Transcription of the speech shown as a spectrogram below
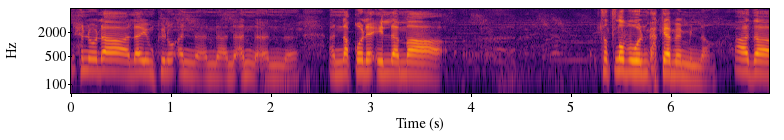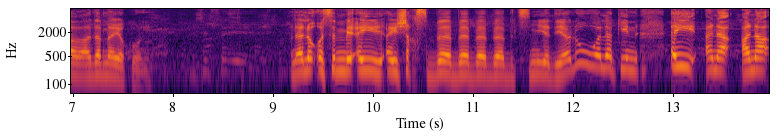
نحن لا لا يمكن أن أن أن أن, أن نقول إلا ما تطلبه المحكمة منا. هذا هذا ما يكون. أنا لا أسمي أي أي شخص بالتسمية ديالو ولكن أي أنا أنا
